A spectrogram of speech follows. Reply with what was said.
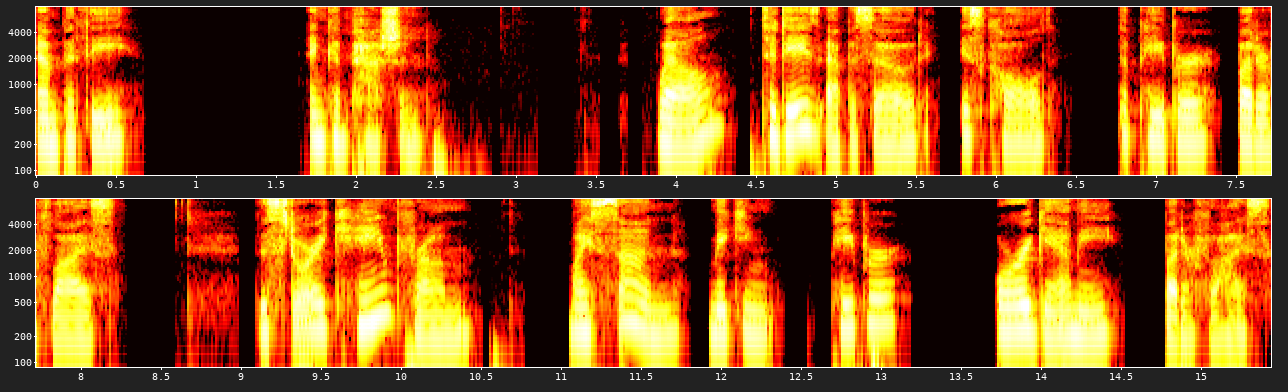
empathy, and compassion. Well, today's episode is called The Paper Butterflies. The story came from my son making paper origami butterflies.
